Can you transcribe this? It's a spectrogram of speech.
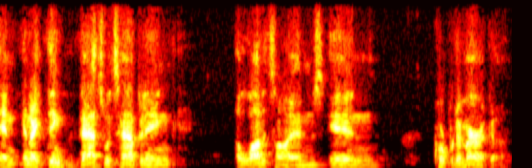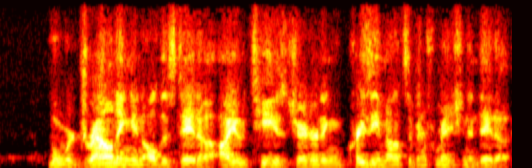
And, and I think that's what's happening a lot of times in corporate America when we're drowning in all this data, IoT is generating crazy amounts of information and data.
